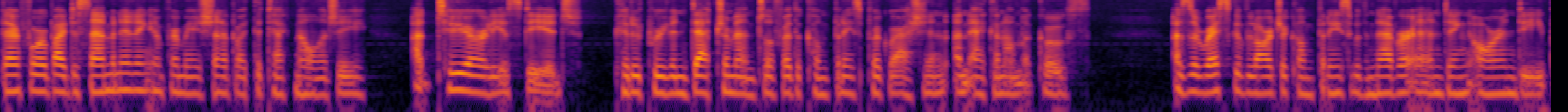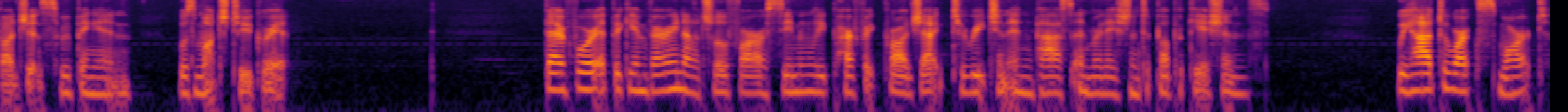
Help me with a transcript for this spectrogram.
Therefore, by disseminating information about the technology at too early a stage could have proven detrimental for the company's progression and economic growth, as the risk of larger companies with never-ending R&D budgets swooping in was much too great. Therefore, it became very natural for our seemingly perfect project to reach an impasse in relation to publications. We had to work smart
